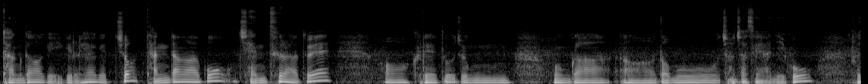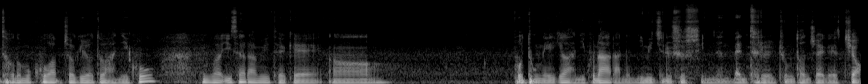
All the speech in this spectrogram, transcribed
당당하게 얘기를 해야겠죠. 당당하고 젠틀하되 어 그래도 좀 뭔가 어 너무 저자세 아니고 그렇다고 너무 고압적이어도 아니고 뭔가 이 사람이 되게 어 보통 내기가 아니구나라는 이미지를 줄 수 있는 멘트를 좀 던져야겠죠.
